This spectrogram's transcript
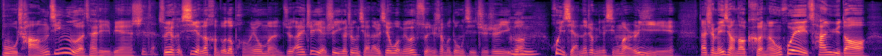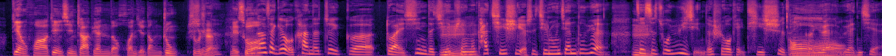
补偿金额在里边，是的。所以吸引了很多的朋友们，觉得哎，这也是一个挣钱的，而且我没有损失什么东西，只是一个汇钱的这么一个行为而已。但是没想到可能会参与到。电话电信诈骗的环节当中，是不是？是没错。你刚才给我看的这个短信的截屏呢，嗯它其实也是金融监督院嗯这次做预警的时候给提示的一个原、哦原件。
